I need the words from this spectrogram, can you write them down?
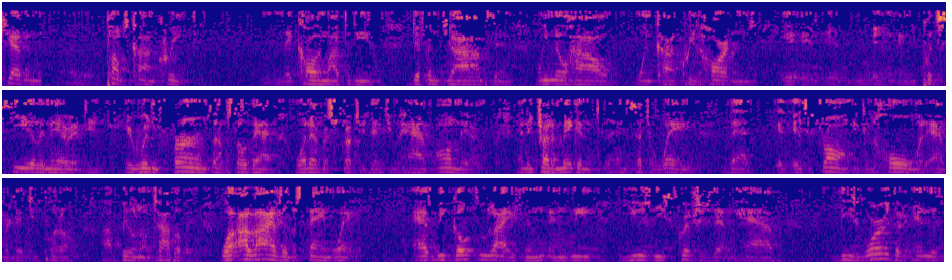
Kevin pumps concrete. And they call him out to these different jobs, and we know how when concrete hardens, it, it, it, it and you put steel in there, it, it really firms up so that whatever structure that you have on there, and they try to make it in such a way that it, it's strong and can hold whatever that you put on, uh, build on top of it. Well, our lives are the same way. As we go through life and, and we use these scriptures that we have, these words that are in this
